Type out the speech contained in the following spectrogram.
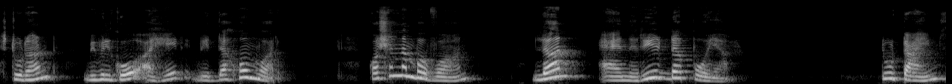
Student, we will go ahead with the homework. Question number one Learn and read the poem two times.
